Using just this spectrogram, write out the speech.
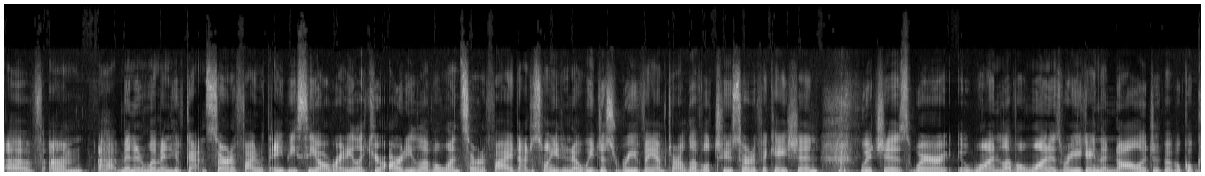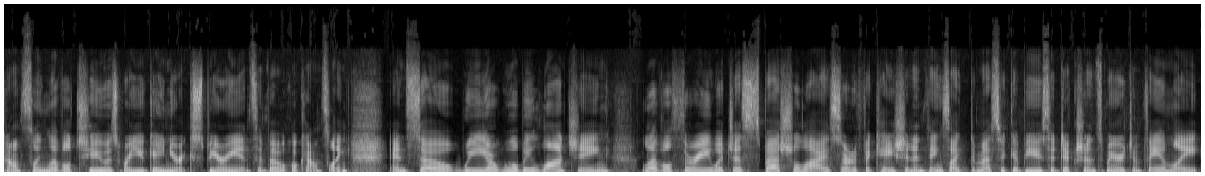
of um, uh, men and women who've gotten certified with ABC already. Like you're already level one certified. I just want you to know we just revamped our level two certification, which is where one level one is where you gain the knowledge of biblical counseling. Level two is where you gain your experience in biblical counseling. And so we are, will be launching level three, which is specialized certification in things like domestic abuse, addictions, marriage, and family.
